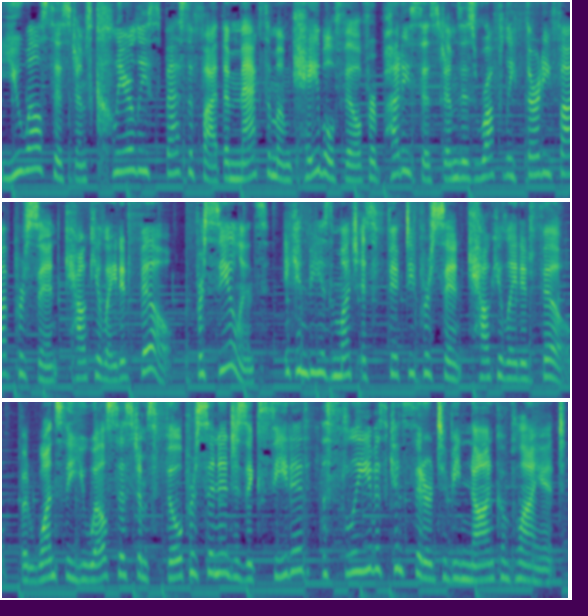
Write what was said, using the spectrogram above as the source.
UL systems clearly specify the maximum cable fill for putty systems is roughly 35% calculated fill. For sealants, it can be as much as 50% calculated fill, but once the UL system's fill percentage is exceeded, the sleeve is considered to be non compliant.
